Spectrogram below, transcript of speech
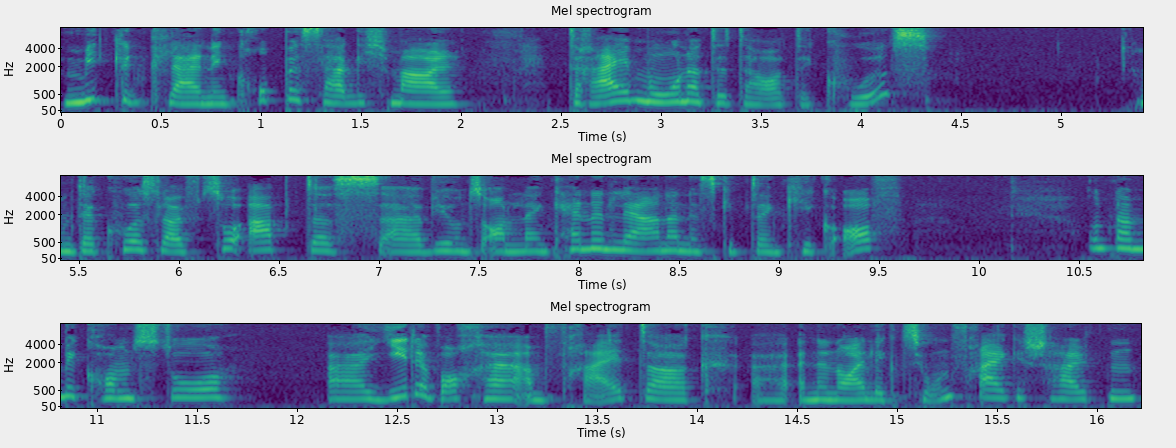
mittelkleinen Gruppe, sage ich mal, drei Monate dauert der Kurs. Und der Kurs läuft so ab, dass äh, wir uns online kennenlernen. Es gibt ein Kick-Off. Und dann bekommst du äh, jede Woche am Freitag äh, eine neue Lektion freigeschalten.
